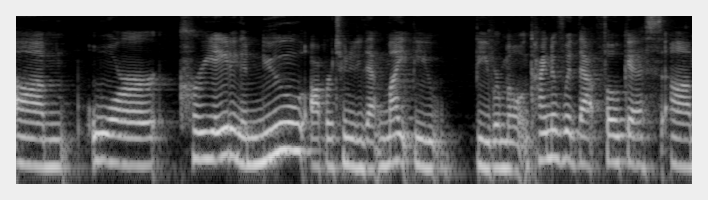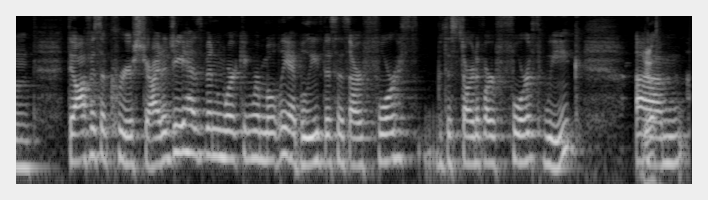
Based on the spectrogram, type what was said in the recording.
um, or creating a new opportunity that might be be remote and kind of with that focus um, the office of career strategy has been working remotely. I believe this is our fourth the start of our fourth week. Um,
